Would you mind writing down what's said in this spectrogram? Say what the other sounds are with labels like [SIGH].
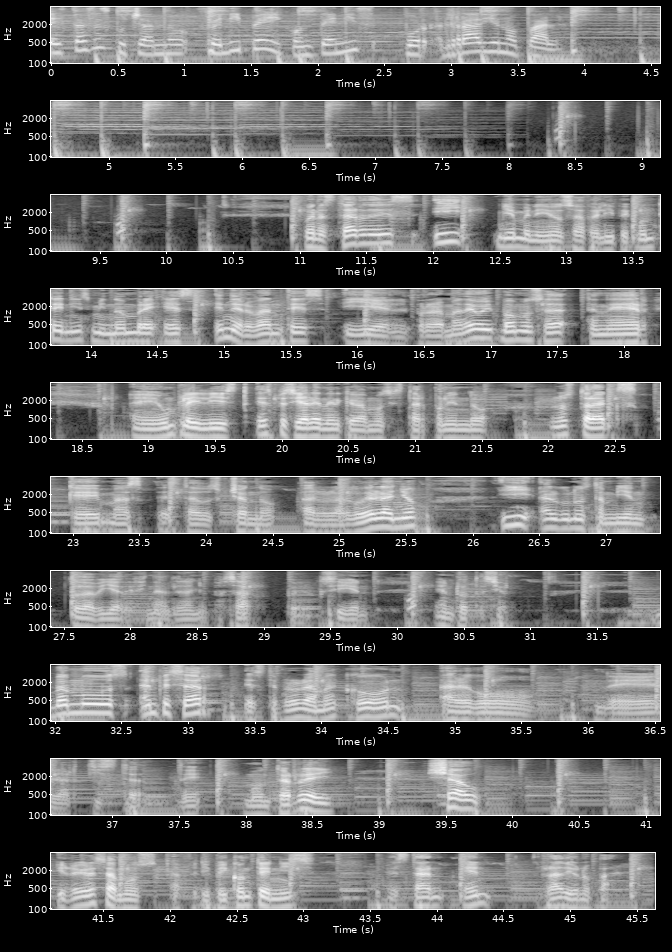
Estás escuchando Felipe y con tenis por Radio Nopal. Buenas tardes y bienvenidos a Felipe con tenis. Mi nombre es Enervantes y el programa de hoy vamos a tener eh, un playlist especial en el que vamos a estar poniendo los tracks que más he estado escuchando a lo largo del año y algunos también todavía de final del año pasado, pero siguen en rotación. Vamos a empezar este programa con algo del artista de Monterrey, Shao. Y regresamos a Felipe y con tenis. Están en Radio Nopal.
